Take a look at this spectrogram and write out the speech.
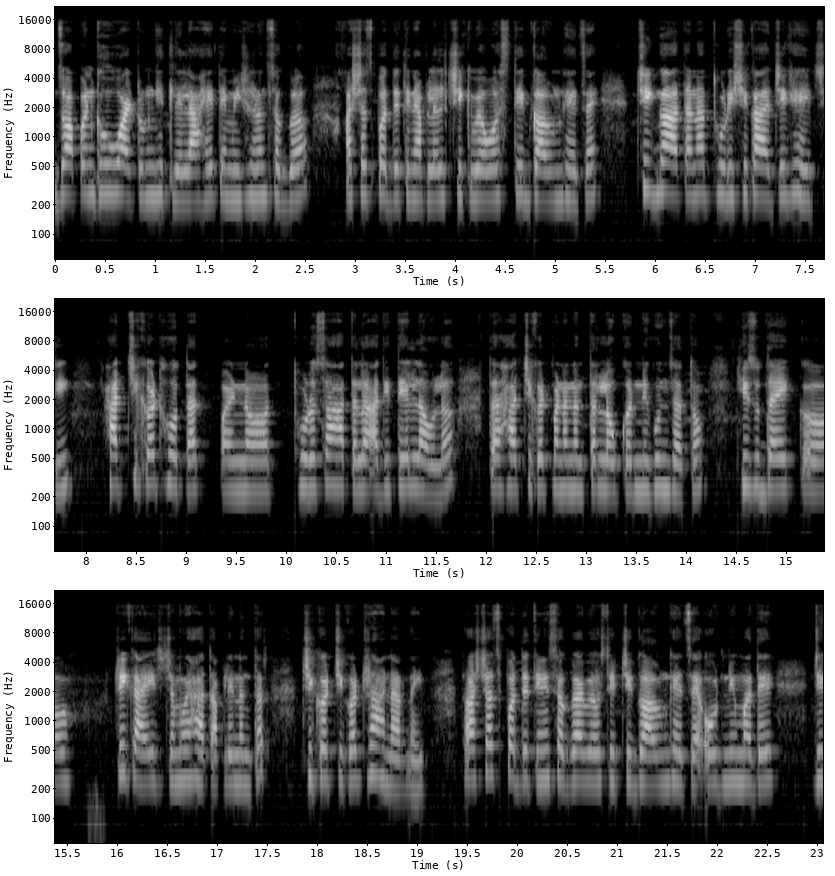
जो आपण गहू वाटून घेतलेला आहे ते मिश्रण सगळं अशाच पद्धतीने आपल्याला चीक व्यवस्थित गाळून घ्यायचं आहे. चीक गाळताना थोडीशी काळजी घ्यायची. हात चिकट होतात पण थोडंसं हाताला आधी तेल लावलं तर हात चिकटपणानंतर लवकर निघून जातो. ही सुद्धा एक ट्रिक आहे ज्याच्यामुळे हात आपले नंतर चिकट चिकट राहणार नाहीत. तर अशाच पद्धतीने सगळ्या व्यवस्थित चीक गाळून घ्यायचं आहे. ओढणीमध्ये जी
